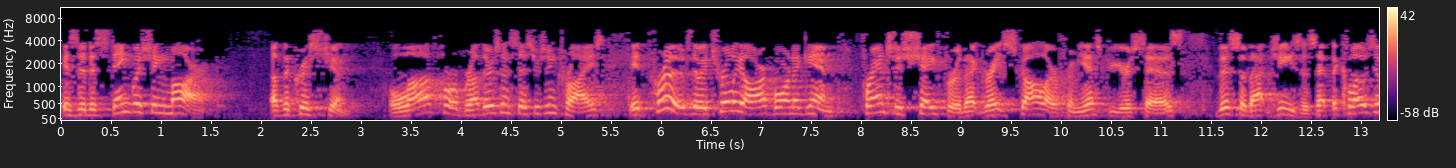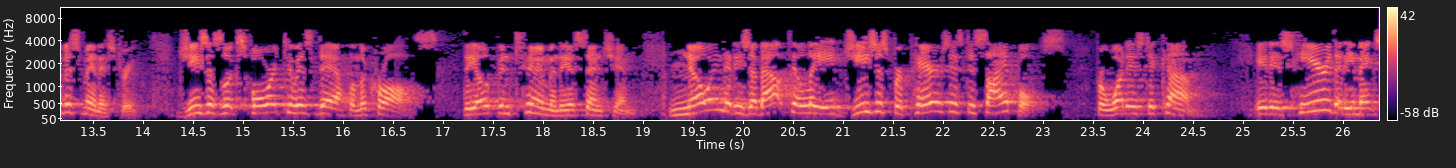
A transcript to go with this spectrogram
is a distinguishing mark of the Christian. Love for brothers and sisters in Christ, it proves that we truly are born again. Francis Schaeffer, that great scholar from yesteryear, says this about Jesus. At the close of his ministry, Jesus looks forward to his death on the cross, the open tomb, and the ascension. Knowing that he's about to leave, Jesus prepares his disciples for what is to come. It is here that he makes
